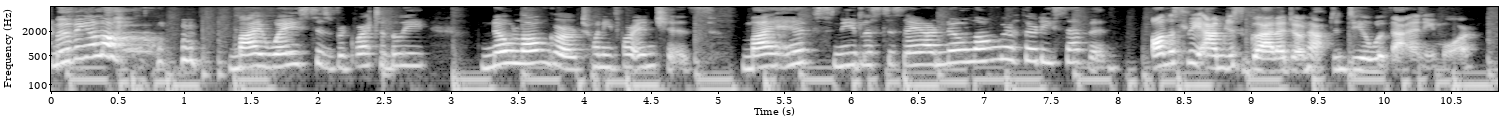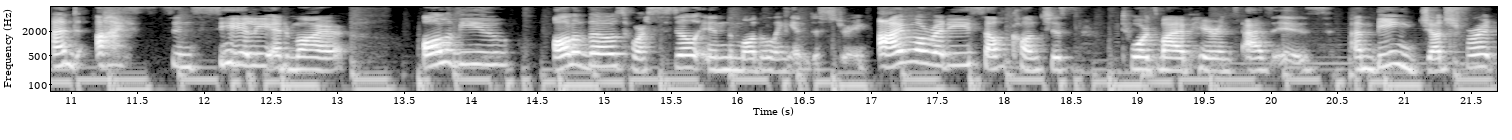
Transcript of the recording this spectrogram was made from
Moving along! My waist is regrettably no longer 24 inches. My hips, needless to say, are no longer 37. Honestly, I'm just glad I don't have to deal with that anymore. And I sincerely admire all of you, all of those who are still in the modeling industry. I'm already self-conscious towards my appearance as is, and being judged for it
